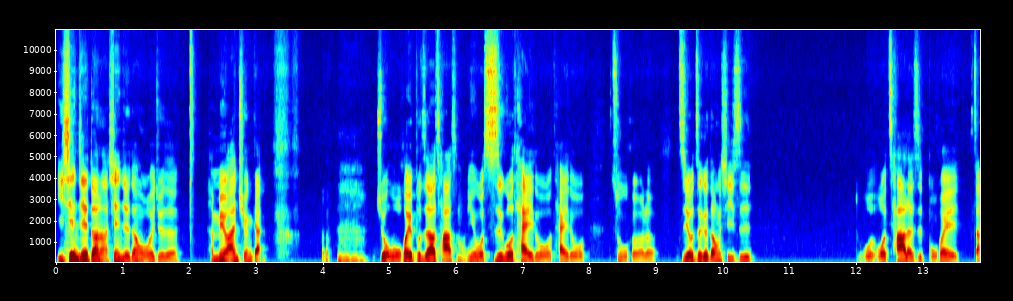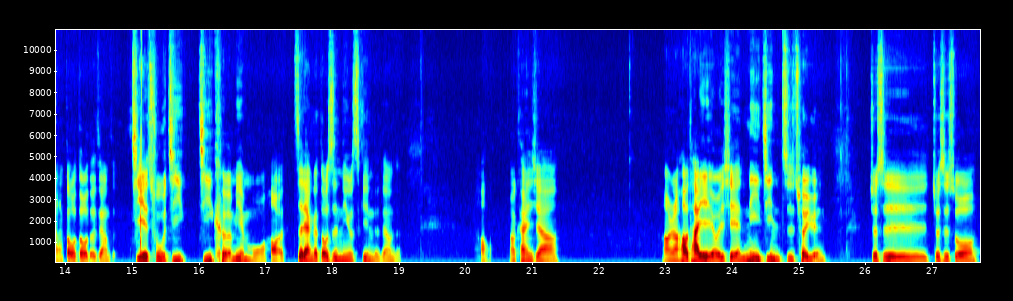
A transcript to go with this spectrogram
以现阶段啦，现阶段我会觉得很没有安全感，就我会不知道擦什么，因为我试过太多太多组合了，只有这个东西是，我我擦了是不会长痘痘的这样子，解除肌饥渴面膜，好，这两个都是 New Skin 的这样子，好，然后看一下啊，啊，然后它也有一些逆境植萃源，就是就是说，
